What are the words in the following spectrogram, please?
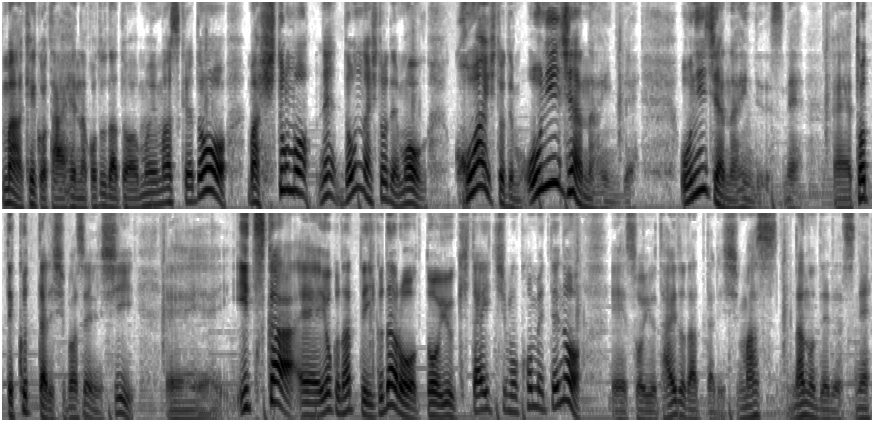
まあ結構大変なことだとは思いますけどまあ人もねどんな人でも怖い人でも鬼じゃないんで鬼じゃないんでですね、えー、取って食ったりしませんし、えー、いつか良、えー、くなっていくだろうという期待値も込めての、えそういう態度だったりします。なのでですね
